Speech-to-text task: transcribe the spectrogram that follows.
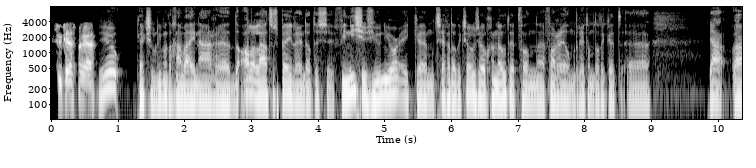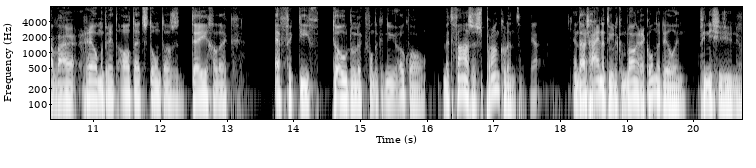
Succes nog, hè. Kijk, Soelie, want dan gaan wij naar uh, de allerlaatste speler. En dat is Vinicius Junior. Ik moet zeggen dat ik sowieso genoten heb van, van Real Madrid. Omdat ik het... ja, waar, waar Real Madrid altijd stond als degelijk, effectief, dodelijk... vond ik het nu ook wel met fases sprankelend. Ja. En daar is hij natuurlijk een belangrijk onderdeel in, Vinicius Junior.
